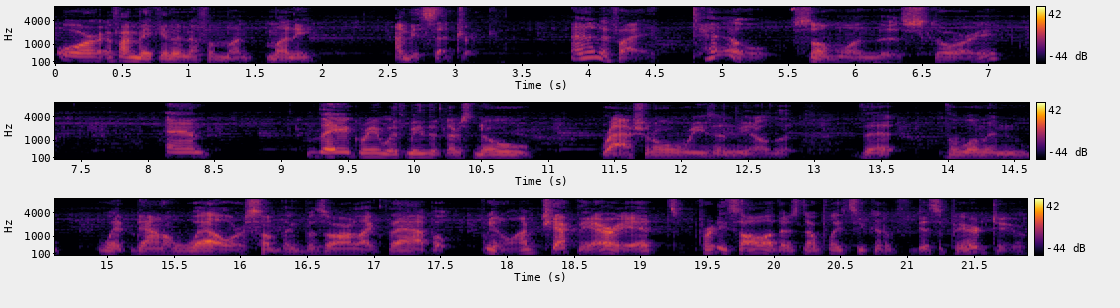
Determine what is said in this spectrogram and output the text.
or if I'm making enough of mon- money, I'm eccentric. And if I tell someone this story, and they agree with me that there's no rational reason, you know, that, that the woman went down a well or something bizarre like that, but you know, I've checked the area. It's pretty solid. There's no place he could have disappeared to.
